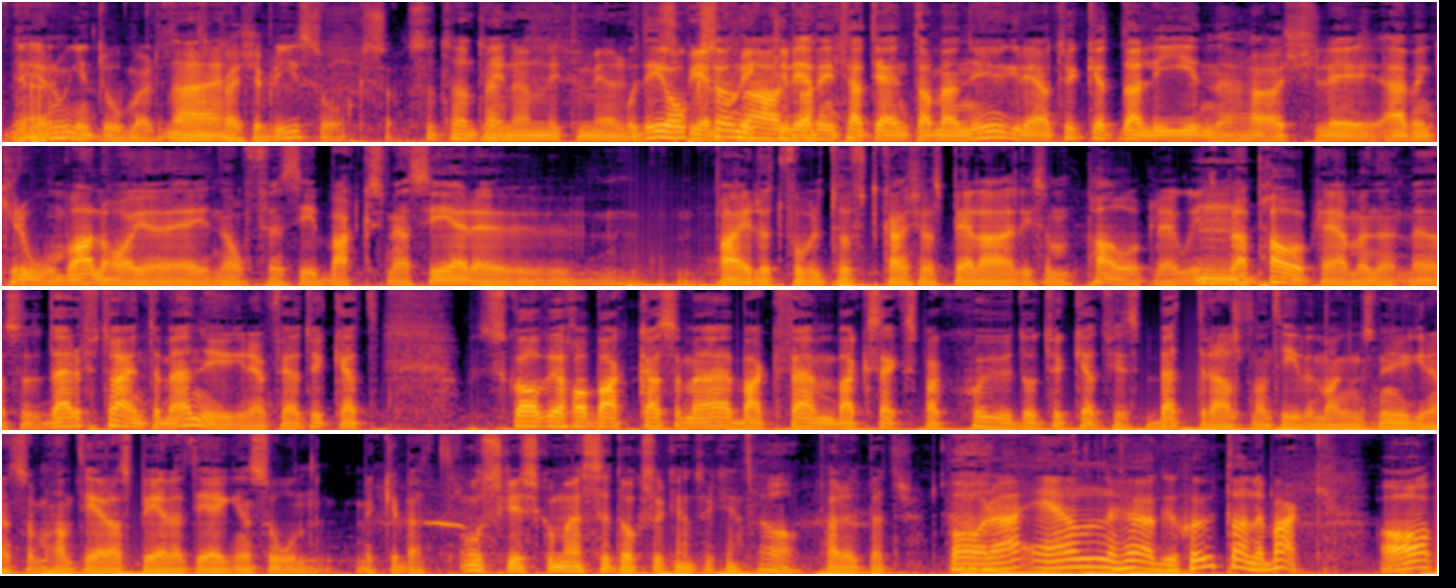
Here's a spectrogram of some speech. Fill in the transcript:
Det är nog inte omöjligt att Nej. det kanske blir så också. Så tar inte in en lite mer Och det är också en anledning till att jag inte har med Nygren. Jag tycker att Dalin, Hörsley, även Kronvall har ju en offensiv back som jag ser det. Pilot får väl tufft kanske att spela liksom powerplay och inte Mm. spela powerplay. Men, men alltså, därför tar jag inte med Nygren. För jag tycker att ska vi ha backar som är back 5, back 6, back 7 då tycker jag att det finns bättre alternativ än Magnus Nygren som hanterar spelet i egen zon mycket bättre. Och skridskomässigt också kan jag tycka. Ja. Pilot bättre. bara en högerskjutande back. Ja,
